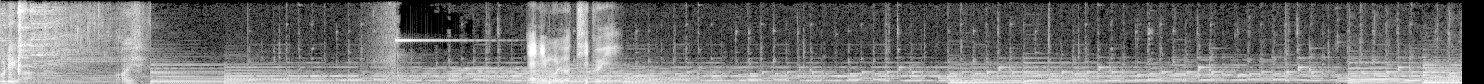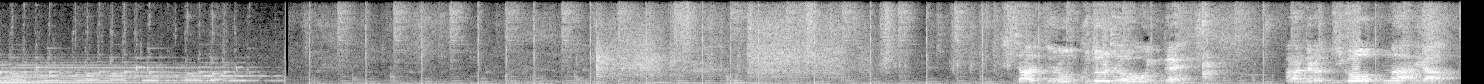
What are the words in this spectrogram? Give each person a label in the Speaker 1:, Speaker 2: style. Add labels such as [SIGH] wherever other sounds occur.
Speaker 1: 뿌리가? 어이.
Speaker 2: 애니몰로 TV
Speaker 1: 자 여러분 구도를 작업하고 있는데 말한 대로 이거뿐만 아니라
